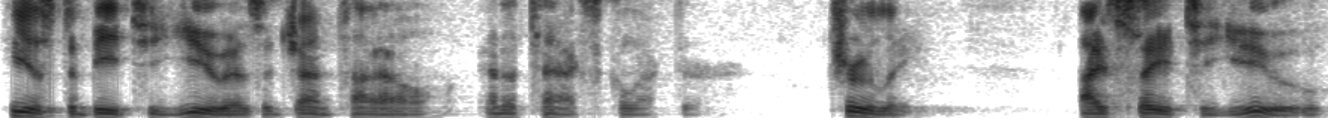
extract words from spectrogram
he is to be to you as a Gentile and a tax collector. Truly, I say to you,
